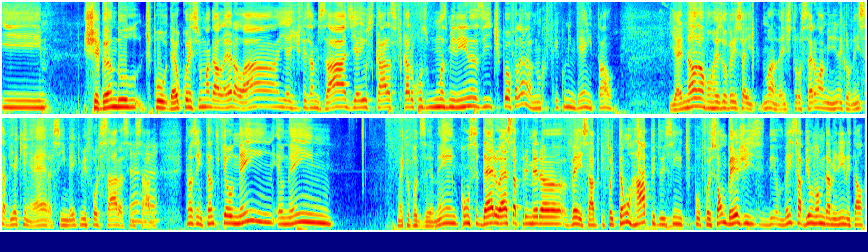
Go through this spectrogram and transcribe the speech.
E chegando, tipo, daí eu conheci uma galera lá e a gente fez amizades, e aí os caras ficaram com umas meninas e, tipo, eu falei, ah, eu nunca fiquei com ninguém e tal. E aí, não, não, vamos resolver isso aí. Mano, daí eles trouxeram uma menina que eu nem sabia quem era, assim, meio que me forçaram, assim, Aham. sabe? Então, assim, tanto que eu nem. Eu nem. Como é que eu vou dizer? Eu nem considero essa a primeira vez, sabe? Que foi tão rápido e assim, tipo, foi só um beijo e eu nem sabia o nome da menina e tal.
